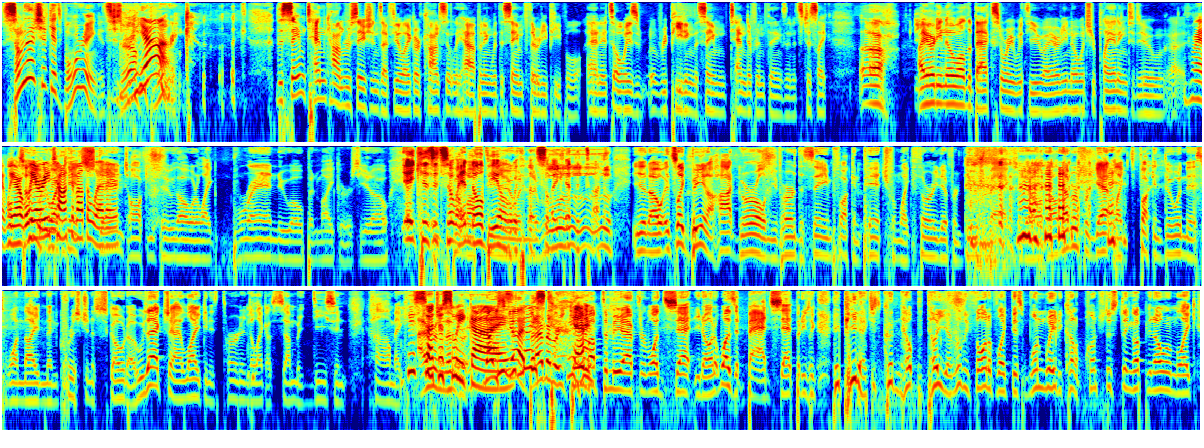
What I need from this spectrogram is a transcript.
some of that shit gets boring. It's just Yeah. really Yeah. boring. like the same ten conversations I feel like are constantly happening with the same thirty people, and it's always uh, repeating the same ten different things, and it's just like, ugh. I already know all the backstory with you. I already know what you're planning to do. Uh, Right. We I'll are. We already talked about the weather. stand Talking to though are like brand new open micers, you know. Because They it's so end all be all you with and us, like at the time. You know, it's like being a hot girl and you've heard the same fucking pitch from like 30 different douchebags. you know, And I'll never forget like fucking doing this one night and then Christian Escoda, who's actually I like and has turned into like a semi decent comic. He's I such a sweet guy. Nice guy, but I remember he guy. came Yeah. up to me after one set, you know, and it wasn't bad set, but he's like, "Hey, Pete, I just couldn't help to tell you, I really thought of like this one way to kind of punch this thing up, you know." I'm like,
